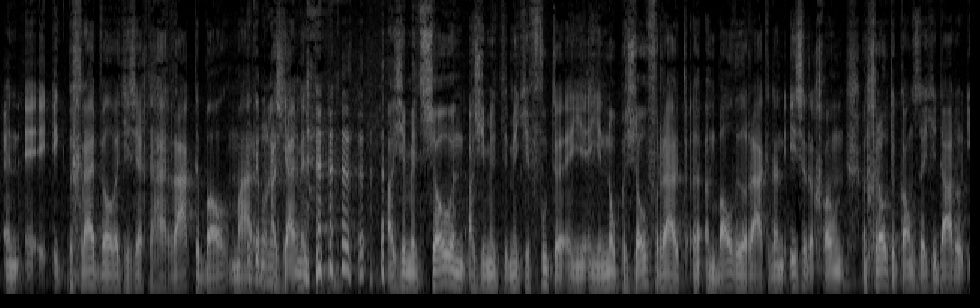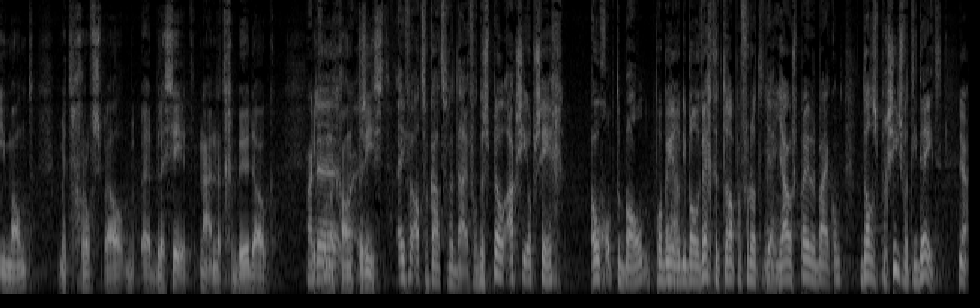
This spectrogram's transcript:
En eh, ik begrijp wel wat je zegt, hij raakt de bal. Ik Maar als, jij met, als je met, zo'n, als je met, met je voeten en je, en je noppen zo vooruit eh, een bal wil raken... dan is er gewoon een grote kans dat je daardoor iemand met grof spel eh, blesseert. Nou, en dat gebeurde ook. Maar ik de- vond het gewoon maar- triest. Even advocaat van de duivel. De spelactie op zich, oog op de bal, proberen Ja. die bal weg te trappen voordat jouw speler erbij komt. Dat is precies wat hij deed. ja.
